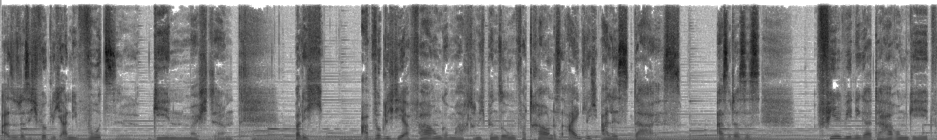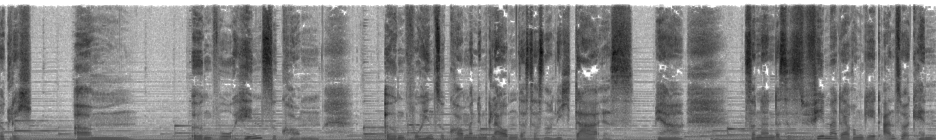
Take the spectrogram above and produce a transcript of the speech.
also dass ich wirklich an die Wurzel gehen möchte. Weil ich habe wirklich die Erfahrung gemacht und ich bin so im Vertrauen, dass eigentlich alles da ist. Also dass es viel weniger darum geht, wirklich ähm, irgendwo hinzukommen, irgendwo hinzukommen in dem Glauben, dass das noch nicht da ist, ja, sondern dass es vielmehr darum geht, anzuerkennen,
